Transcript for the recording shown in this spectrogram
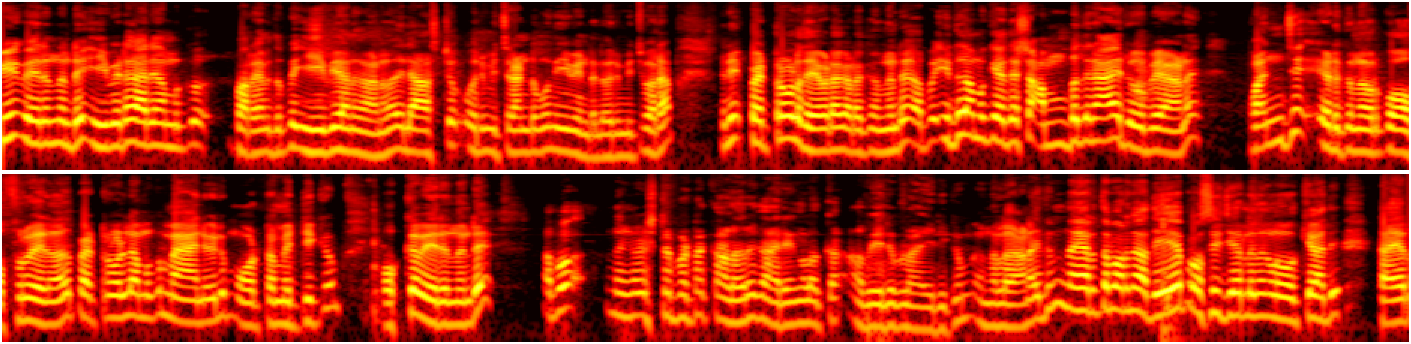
വി വരുന്നുണ്ട്. ഇ വിയുടെ കാര്യം നമുക്ക് പറയാം. ഇതിപ്പോൾ ഇ വി ആണ് കാണുന്നത്. ലാസ്റ്റ് ഒരുമിച്ച് രണ്ട് മൂന്ന് ഇ വി ഉണ്ടല്ലോ. ഒരുമിച്ച് പറയാം. ഇനി പെട്രോൾ ഇത് എവിടെ കിടക്കുന്നുണ്ട്. അപ്പോൾ ഇത് നമുക്ക് ഏകദേശം അമ്പതിനായിരം രൂപയാണ് പഞ്ച് എടുക്കുന്നവർക്ക് ഓഫർ വരുന്നത്. പെട്രോളിൽ നമുക്ക് മാനുവലും ഓട്ടോമാറ്റിക്കും ഒക്കെ വരുന്നുണ്ട്. അപ്പോൾ നിങ്ങൾ ഇഷ്ടപ്പെട്ട കളർ കാര്യങ്ങളൊക്കെ അവൈലബിൾ ആയിരിക്കും എന്നുള്ളതാണ്. ഇതും നേരത്തെ പറഞ്ഞ അതേ പ്രൊസീജിയറിൽ നിങ്ങൾ നോക്കിയാൽ മതി. ടയർ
